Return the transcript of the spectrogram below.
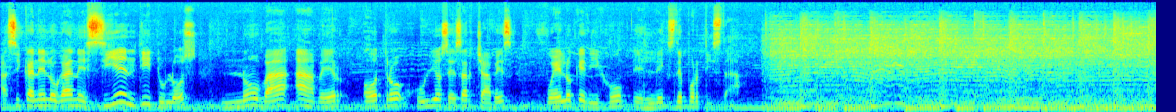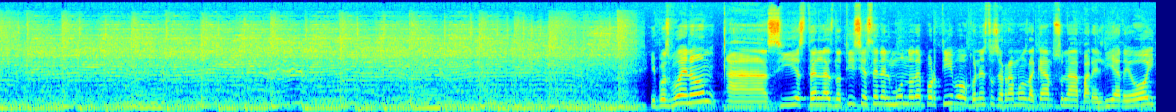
Así Canelo gane 100 títulos, no va a haber otro Julio César Chávez, fue lo que dijo el ex deportista. Y pues bueno, así están las noticias en el mundo deportivo. Con esto cerramos la cápsula para el día de hoy.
